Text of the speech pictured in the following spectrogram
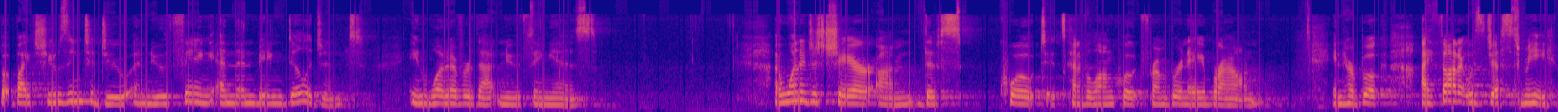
but by choosing to do a new thing and then being diligent in whatever that new thing is. I wanted to share um, this quote. It's kind of a long quote from Brene Brown in her book. I thought it was just me,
